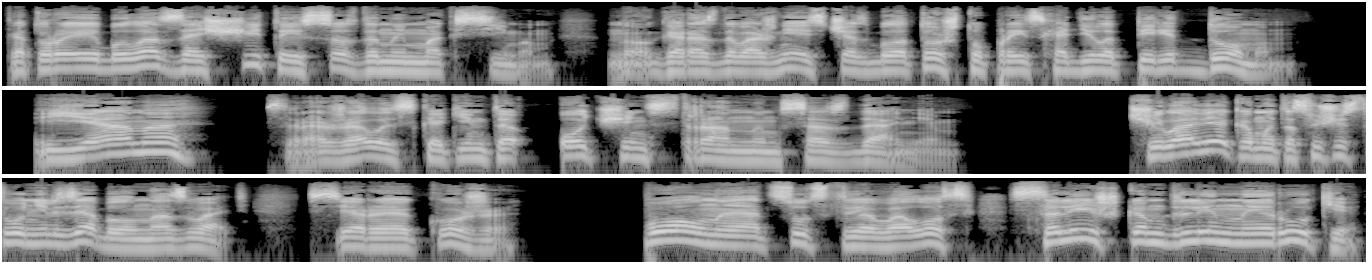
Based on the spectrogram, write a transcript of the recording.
которая и была защитой, созданной Максимом. Но гораздо важнее сейчас было то, что происходило перед домом. Яна сражалась с каким-то очень странным созданием. Человеком это существо нельзя было назвать. Серая кожа, полное отсутствие волос, слишком длинные руки,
